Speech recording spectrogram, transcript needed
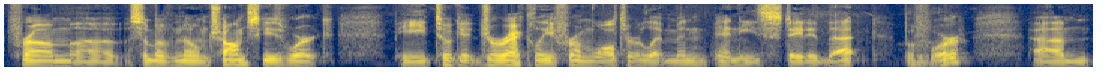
from uh, some of Noam Chomsky's work. He took it directly from Walter Lippmann, and he's stated that before. Um,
